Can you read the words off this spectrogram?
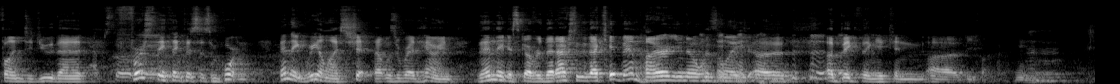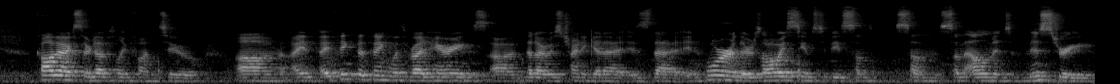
fun to do that. Absolutely. First, they think this is important. Then they realize, shit, that was a red herring. Then they discovered that actually that kid vampire, you know, was like a, a big thing. It can uh, be fun. Callbacks are definitely fun too. Um, I, I think the thing with red herrings uh, that I was trying to get at is that in horror, there's always seems to be some some some element of mystery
